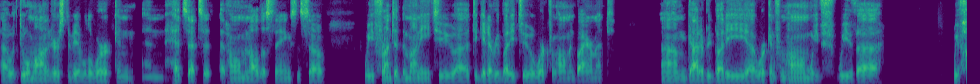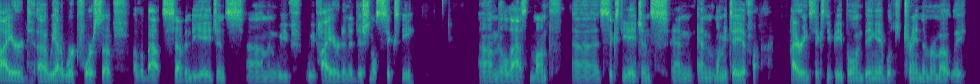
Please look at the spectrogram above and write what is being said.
uh, with dual monitors to be able to work and and headsets at, at home and all those things. And so we fronted the money to uh, to get everybody to a work from home environment. Um, got everybody uh, working from home. We've we've we've hired. Uh, we had a workforce of of about 70 agents, um, and we've we've hired an additional 60 um, in the last month. Uh, 60 agents, and and let me tell you, hiring 60 people and being able to train them remotely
